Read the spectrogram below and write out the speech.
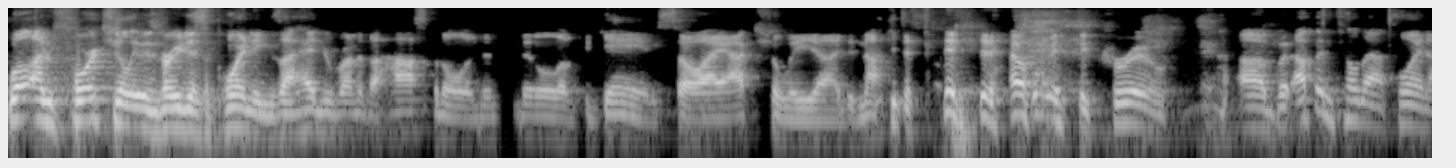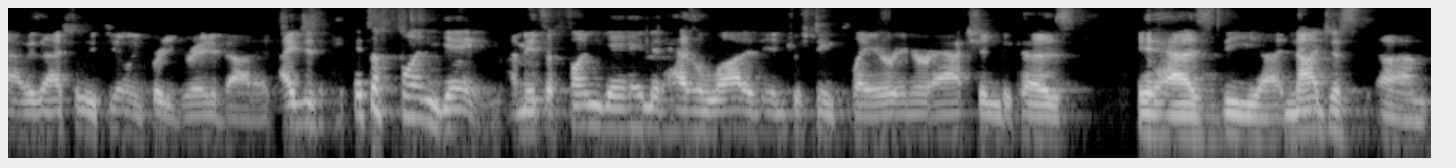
Well, unfortunately, it was very disappointing because I had to run to the hospital in the middle of the game. So I actually uh, did not get to finish it out with the crew. Uh, but up until that point, I was actually feeling pretty great about it. I just, it's a fun game. I mean, it's a fun game. It has a lot of interesting player interaction because it has the, uh, not just, um,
